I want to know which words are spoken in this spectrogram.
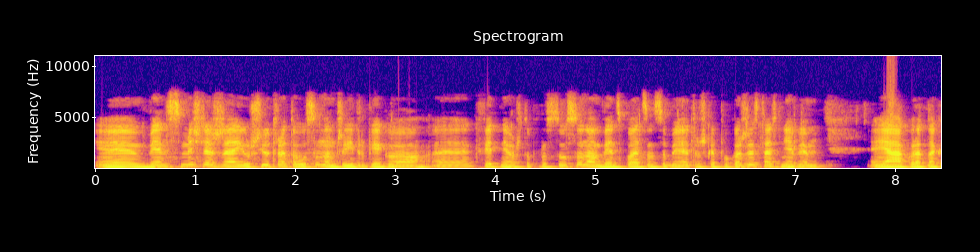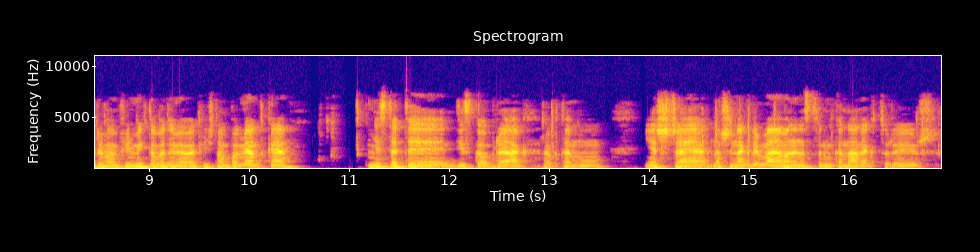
Yy, więc myślę, że już jutro to usuną, czyli 2 yy, kwietnia już to po prostu usuną, więc polecam sobie troszkę pokorzystać. Nie wiem, ja akurat nagrywam filmik, to będę miał jakąś tam pamiątkę. Niestety Disco Break rok temu jeszcze, znaczy nagrywałem, ale na starym kanale, który już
